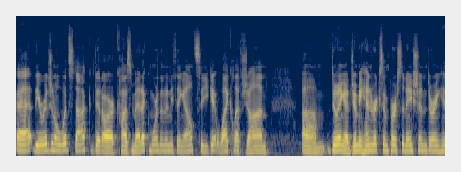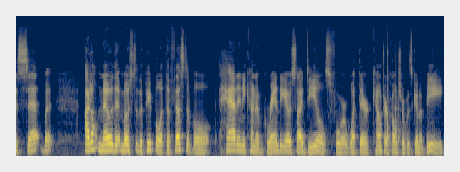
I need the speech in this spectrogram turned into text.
at the original Woodstock that are cosmetic more than anything else. So you get Wyclef Jean um, doing a Jimi Hendrix impersonation during his set, but I don't know that most of the people at the festival had any kind of grandiose ideals for what their counterculture was going to be.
